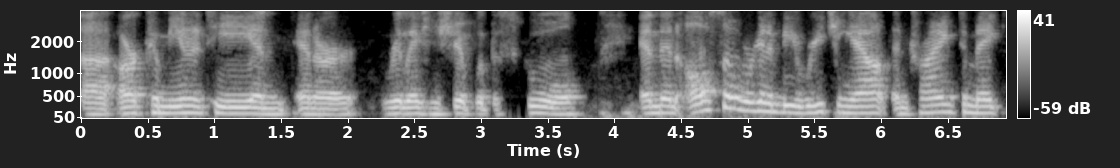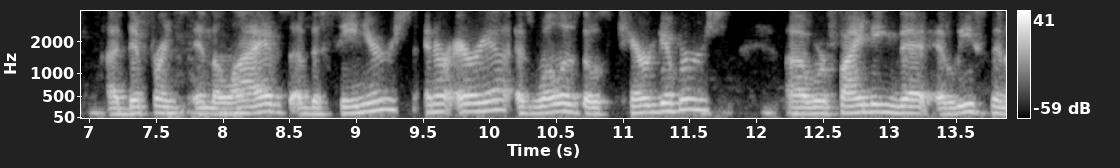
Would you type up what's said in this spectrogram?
uh, our community and, and our relationship with the school. And then also, we're going to be reaching out and trying to make a difference in the lives of the seniors in our area, as well as those caregivers. Uh, we're finding that, at least in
